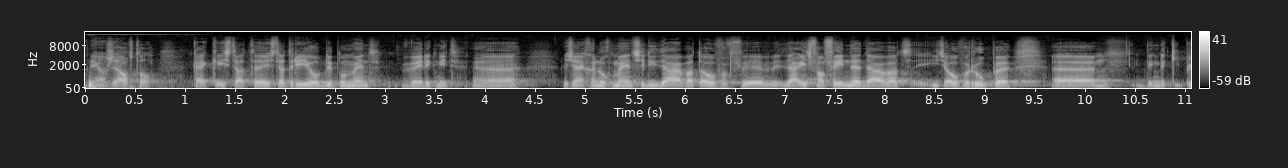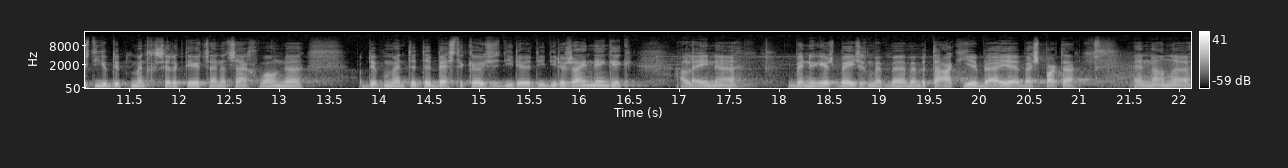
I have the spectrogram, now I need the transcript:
Nederlands elftal. Kijk, is dat, is dat Rio op dit moment? Weet ik niet. Uh, er zijn genoeg mensen die daar wat over, daar iets van vinden, daar wat iets over roepen. Uh, ik denk de keepers die op dit moment geselecteerd zijn, dat zijn gewoon uh, op dit moment de, de, beste keuzes die er, die, die er zijn, denk ik. Alleen, uh, ik ben nu eerst bezig met, met mijn taak hier bij, uh, bij Sparta. En dan, uh,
